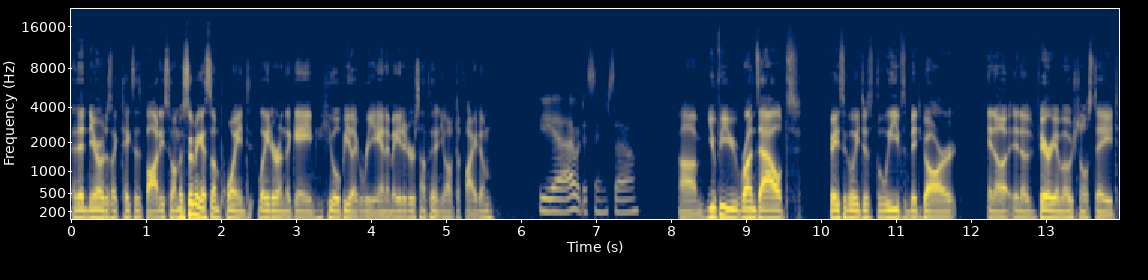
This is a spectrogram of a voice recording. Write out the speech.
And then Nero just like takes his body. So I'm assuming at some point later in the game he will be like reanimated or something, and you'll have to fight him. Yeah, I would assume so. Um, Yuffie runs out, basically just leaves Midgar in a in a very emotional state,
